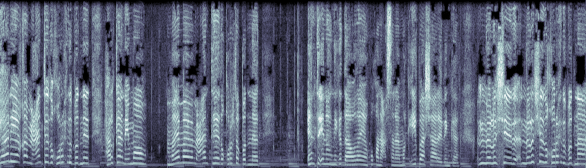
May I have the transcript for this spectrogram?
kaaliyaqa macaanteeda quruxda badneed. Halkan imo. May may may macaanteeda quruxda badneed. Inta inaan niga daawado ayaan ku qanacsanaa marka ii baashaal idinka. Nolosheeda nolosheeda quruxda badnaa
